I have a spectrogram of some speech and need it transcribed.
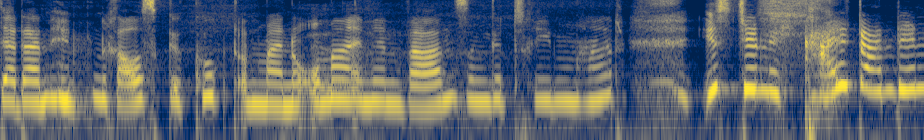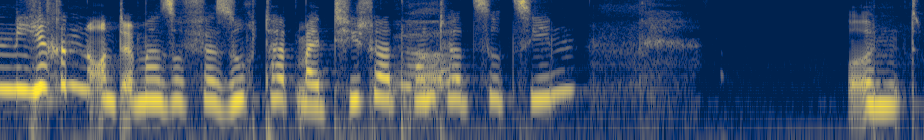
der dann hinten rausgeguckt und meine Oma in den Wahnsinn getrieben hat. Ist dir nicht kalt an den Nieren? Und immer so versucht hat, mein T-Shirt Ja. runterzuziehen. Und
